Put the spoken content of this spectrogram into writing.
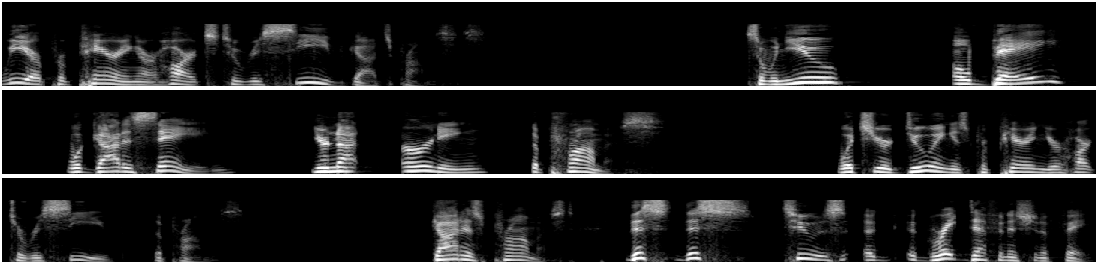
we are preparing our hearts to receive God's promises. So when you obey what God is saying, you're not earning the promise. What you're doing is preparing your heart to receive the promise. God has promised. This this too is a, a great definition of faith.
